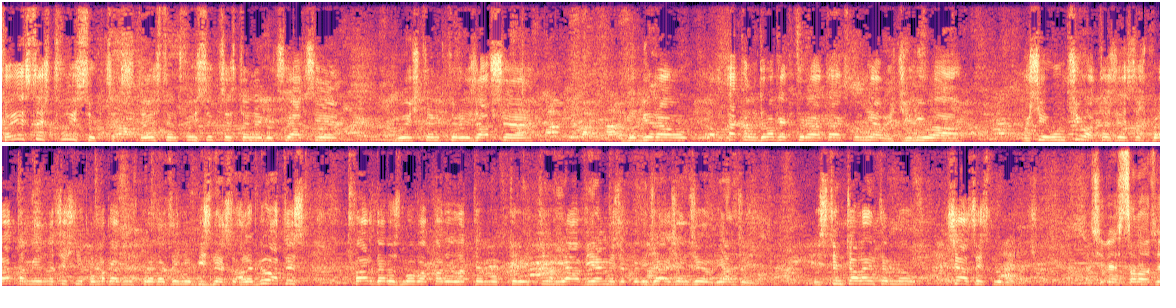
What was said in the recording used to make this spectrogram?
To jest też Twój sukces. To jest ten Twój sukces, te negocjacje. Byłeś tym, który zawsze wybierał taką drogę, która, tak jak wspomniałeś, dzieliła, właściwie łączyła to, że jesteś bratem, jednocześnie pomaga w prowadzeniu biznesu. Ale była też twarda rozmowa parę lat temu, o której Ty i ja wiemy, że powiedziałeś Andrzejowi, Andrzej, z tym talentem no, trzeba coś spróbować. Znaczy wiesz co, no, ty,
